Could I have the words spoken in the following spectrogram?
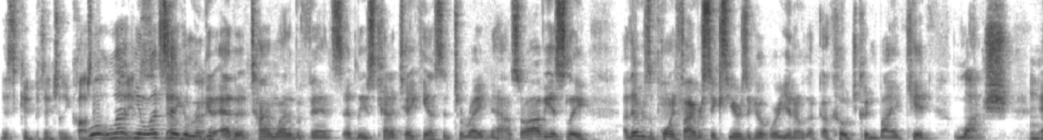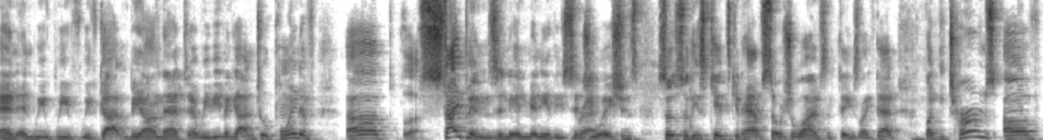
This could potentially cost. Well, let, you know, let's take a look at, at a timeline of events, at least kind of taking us into right now. So obviously, uh, there was a point five or six years ago where you know a, coach couldn't buy a kid lunch, Mm-hmm. and and we've we've we've gotten beyond that. Uh, we've even gotten to a point of uh, stipends in, in many of these Right. situations, so so these kids can have social lives and things like that. But in terms of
